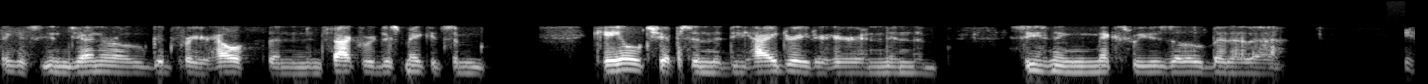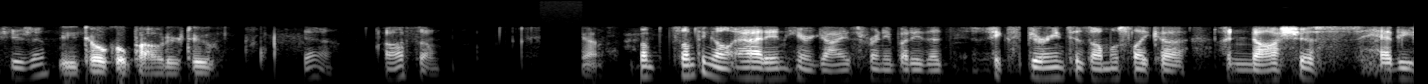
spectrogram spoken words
think it's in general good for your health, and in fact, we're just making some kale chips in the dehydrator here, and in the seasoning mix, we use a little bit of the eFusion, the Toco powder too. Yeah, awesome. Yeah. Um, something I'll add in here, guys, for anybody that experiences almost like a, a nauseous, heavy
